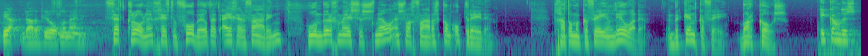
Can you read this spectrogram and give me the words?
Ja, daar heb je de ondermijning. Vert Kronen geeft een voorbeeld uit eigen ervaring hoe een burgemeester snel en slagvaardig kan optreden. Het gaat om een café in Leeuwarden, een bekend café, Bar Koos. Ik kan dus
